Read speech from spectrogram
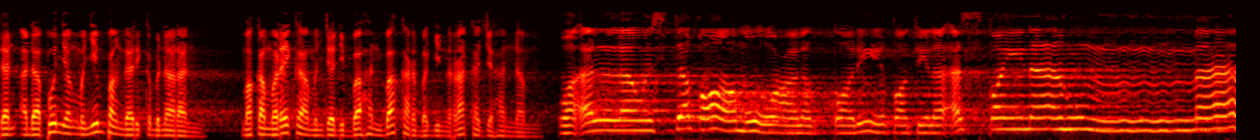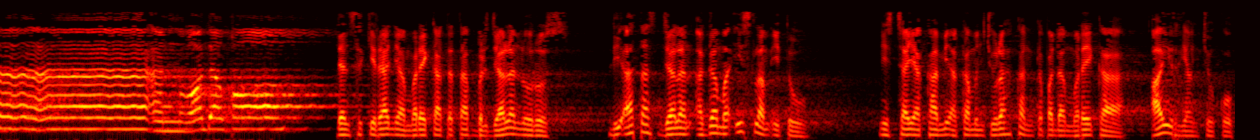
Dan adapun yang menyimpang dari kebenaran, maka mereka menjadi bahan bakar bagi neraka jahanam. وأن لو استقاموا على الطريقة لأسقيناهم ماء غدقا Dan sekiranya mereka tetap berjalan lurus di atas jalan agama Islam itu, niscaya kami akan mencurahkan kepada mereka air yang cukup.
